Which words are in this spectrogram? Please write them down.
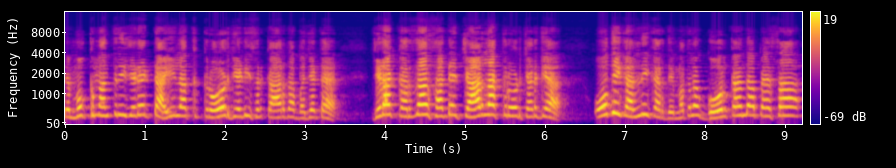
ਤੇ ਮੁੱਖ ਮੰਤਰੀ ਜਿਹੜੇ 2.5 ਲੱਖ ਕਰੋੜ ਜਿਹੜੀ ਸਰਕਾਰ ਦਾ ਬਜਟ ਹੈ, ਜਿਹੜਾ ਕਰਜ਼ਾ ਸਾਡੇ 4 ਲੱਖ ਕਰੋੜ ਚੜ ਗਿਆ ਉਹਦੀ ਗੱਲ ਨਹੀਂ ਕਰਦੇ। ਮਤਲਬ ਗੋਲਕਾਂ ਦਾ ਪੈਸਾ,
